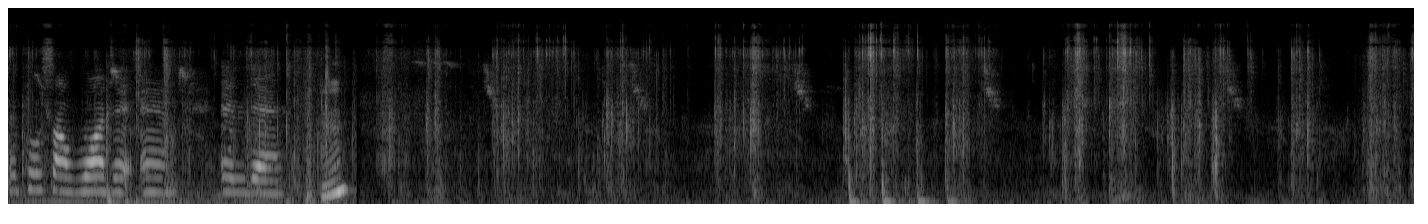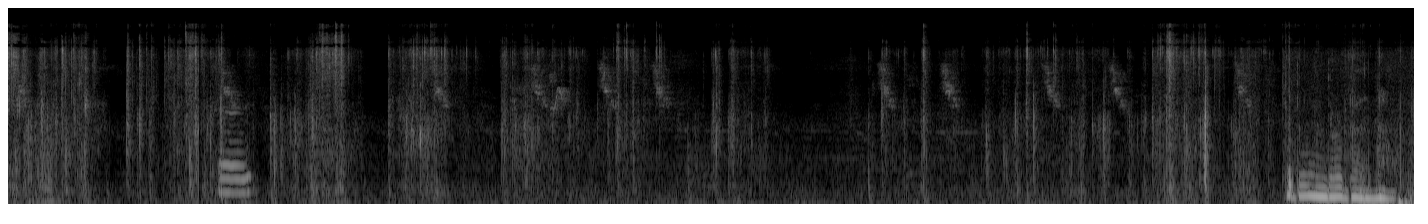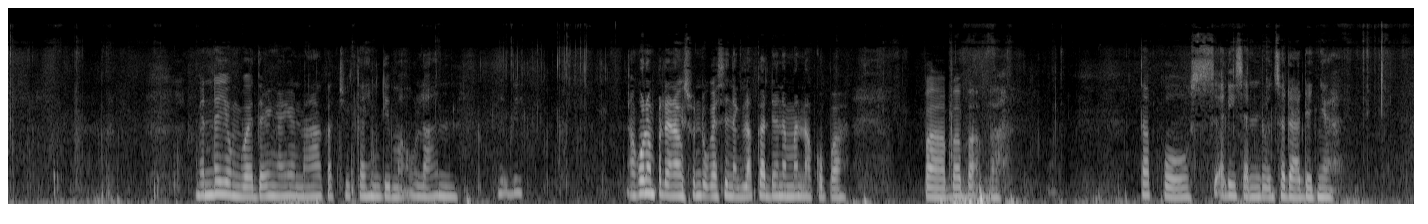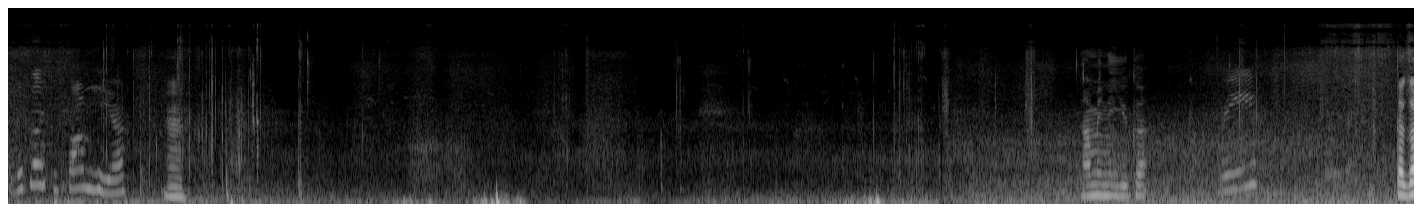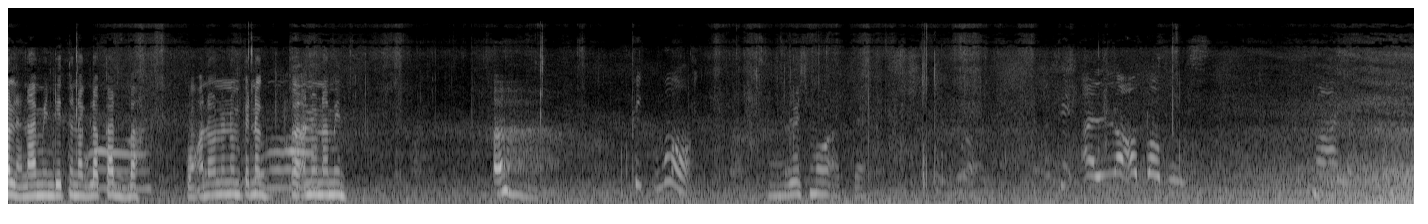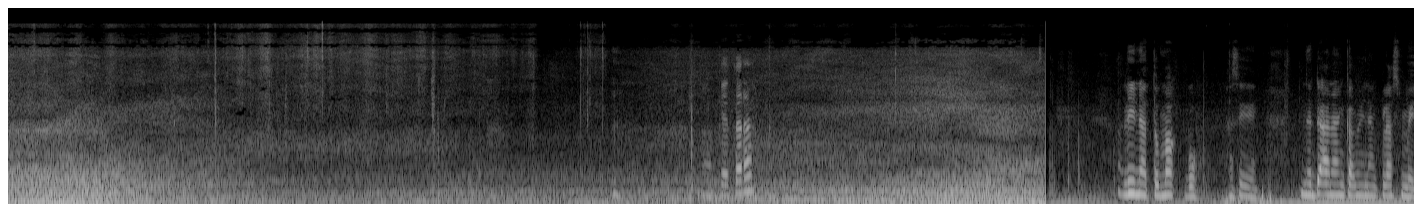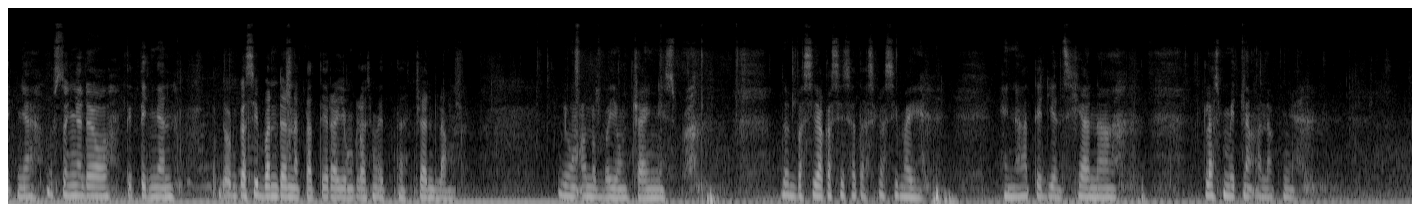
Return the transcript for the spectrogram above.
I put water in in there. Hmm? They're doing their bell now. Ganda yung weather ngayon mga kachika, hindi maulan. Baby. Ako lang pala nagsundo kasi naglakad na naman ako pa pababa ba. Tapos, si Alisa doon sa daddy niya. It looks like a farm here. Mm. How many you got? Three. Tagal na namin dito naglakad ba? Kung ano-ano nung pinag, ano namin. Pick more. There's more up there. Pick a lot of bubbles. Bye. Okay, tara. Alina tumakbo kasi nadaanan kami ng classmate niya. Gusto niya daw titingnan. Doon kasi banda nakatira yung classmate na. Diyan lang. Yung ano ba yung Chinese ba. Doon pa sila kasi sa taas kasi may hinatid yan siya na classmate ng anak niya.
